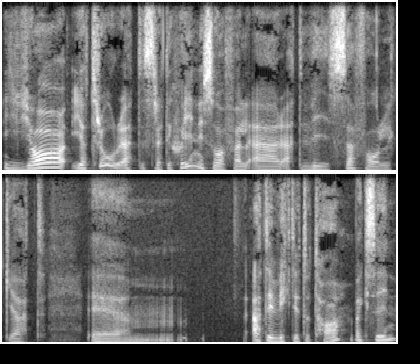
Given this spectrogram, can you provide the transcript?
Ja, jag tror att strategin i så fall är att visa folk att, eh, att det är viktigt att ta vaccin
